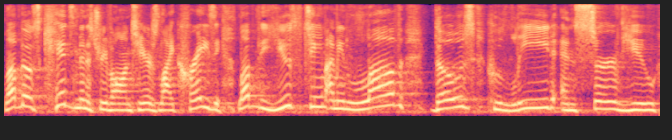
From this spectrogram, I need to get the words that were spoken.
Love those kids ministry volunteers like crazy. Love the youth team. I mean, love those who lead and serve you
